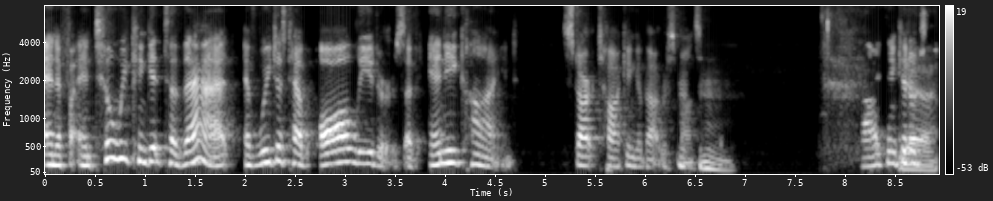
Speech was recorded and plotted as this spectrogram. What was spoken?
And if until we can get to that, if we just have all leaders of any kind start talking about responsibility. Mm-hmm. I think it'll yeah.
